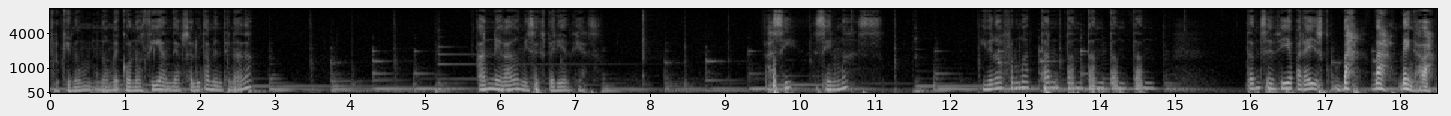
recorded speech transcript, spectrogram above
porque no, no me conocían de absolutamente nada, han negado mis experiencias. Así, sin más. Y de una forma tan, tan, tan, tan, tan, tan sencilla para ellos. Va, va, venga, va,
